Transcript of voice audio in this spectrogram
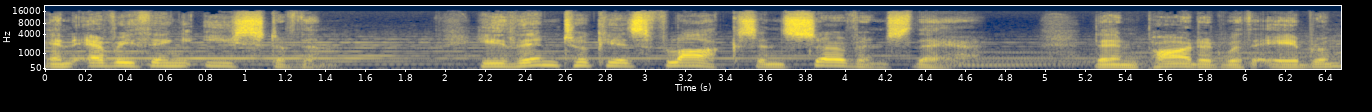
and everything east of them. He then took his flocks and servants there, then parted with Abram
